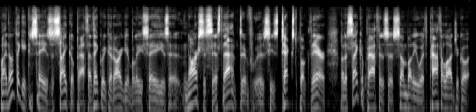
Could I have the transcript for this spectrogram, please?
Well, I don't think you can say he's a psychopath. I think we could arguably say he's a narcissist. That is his textbook there. But a psychopath is a, somebody with pathological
